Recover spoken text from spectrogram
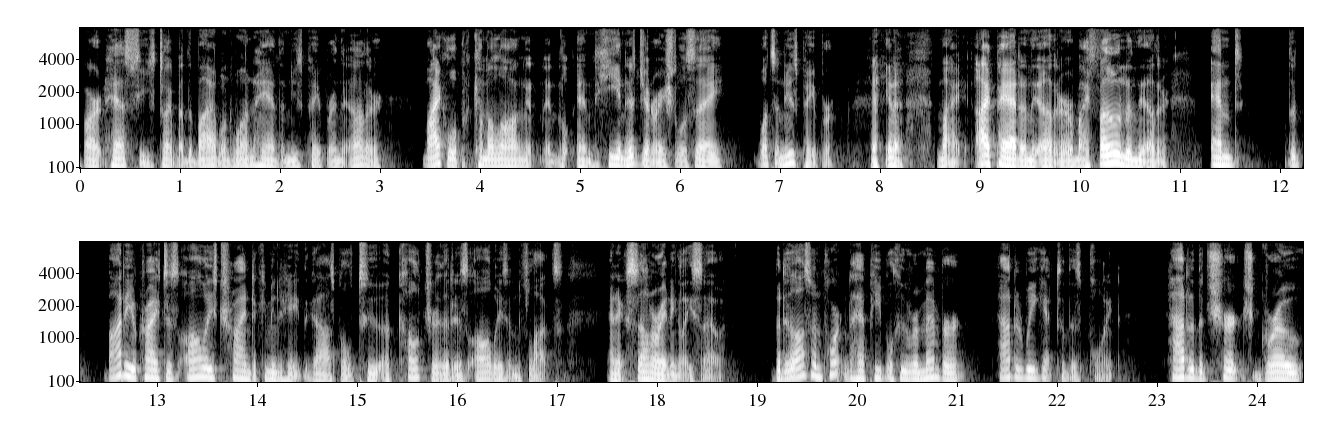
Bart Hess, he's talking about the Bible in one hand, the newspaper in the other. Michael will come along and, and, and he and his generation will say, What's a newspaper? you know, my iPad in the other or my phone in the other. And the body of Christ is always trying to communicate the gospel to a culture that is always in flux and acceleratingly so. But it's also important to have people who remember how did we get to this point? How did the church grow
